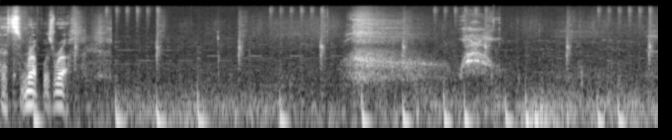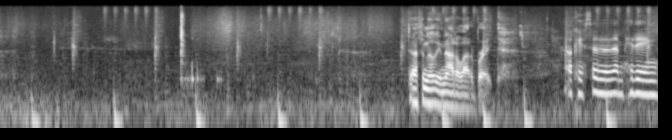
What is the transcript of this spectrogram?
That's rough was rough. Definitely not a lot of break. Okay, so then I'm hitting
